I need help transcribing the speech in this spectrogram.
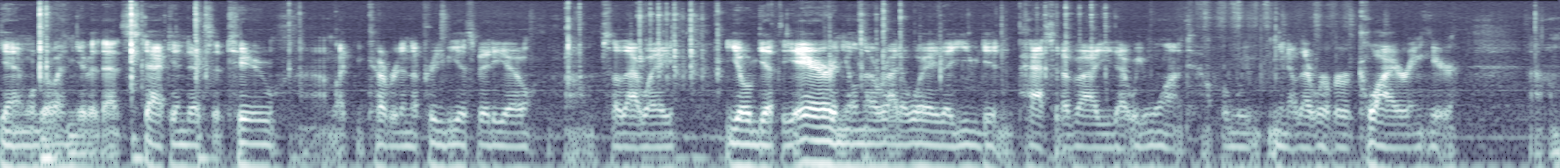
again, we'll go ahead and give it that stack index of 2, um, like we covered in the previous video. Um, so that way you'll get the error and you'll know right away that you didn't pass it a value that we want, or we, you know, that we're requiring here. Um,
